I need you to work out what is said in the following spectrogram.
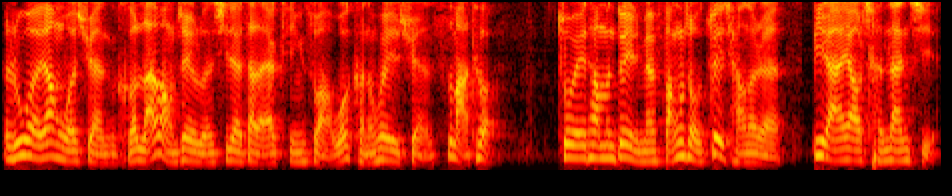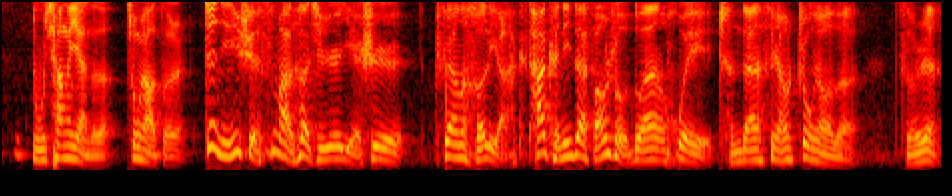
如果让我选和篮网这一轮系列赛的 X 因素啊，我可能会选斯马特，作为他们队里面防守最强的人，必然要承担起堵枪眼的重要责任。这你选斯马特其实也是非常的合理啊，他肯定在防守端会承担非常重要的责任。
